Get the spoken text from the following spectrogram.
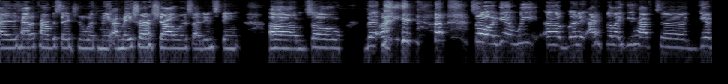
I had a conversation with me. I made sure I showered so I didn't stink. Um, so that like, so again, we, uh, but I feel like you have to give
